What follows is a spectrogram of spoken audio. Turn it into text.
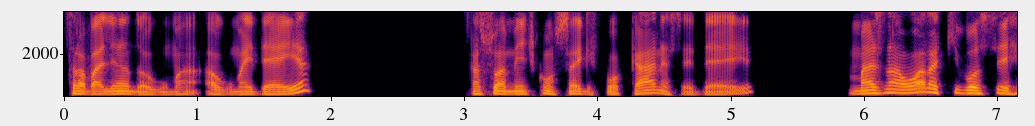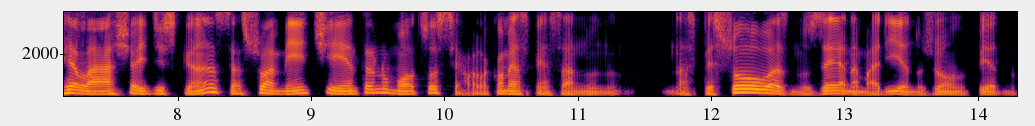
trabalhando alguma, alguma ideia, a sua mente consegue focar nessa ideia, mas na hora que você relaxa e descansa, a sua mente entra no modo social. Ela começa a pensar no, no, nas pessoas, no Zé, na Maria, no João, no Pedro, no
